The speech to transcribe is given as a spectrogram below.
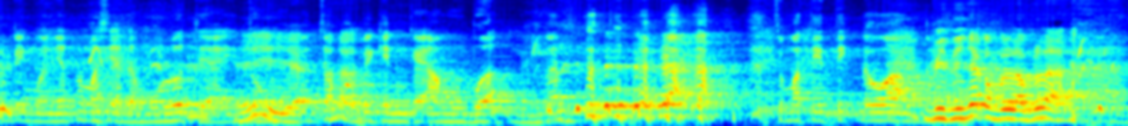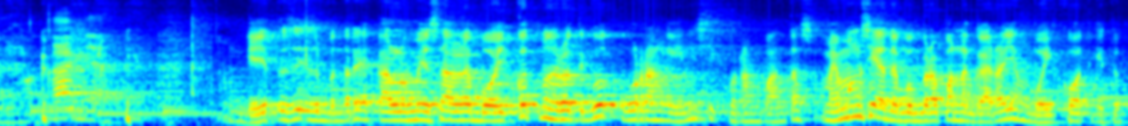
Penting monyet mah masih ada mulut ya itu. Iya. Coba bikin kayak amuba gitu kan. Cuma titik doang. Bininya kebelah-belah. Nah, makanya. Gitu sih sebenarnya kalau misalnya boykot menurut gue kurang ini sih kurang pantas. Memang sih ada beberapa negara yang boykot gitu.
